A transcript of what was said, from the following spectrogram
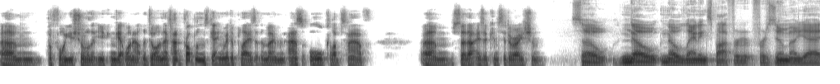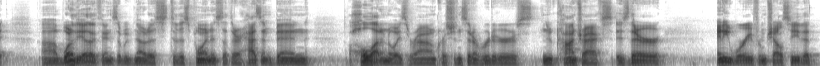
um, before you're sure that you can get one out the door. And they've had problems getting rid of players at the moment, as all clubs have. Um, so that is a consideration. So no no landing spot for for Zouma yet. Uh, one of the other things that we've noticed to this point is that there hasn't been a whole lot of noise around Christensen or Rudiger's new contracts. Is there any worry from Chelsea that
